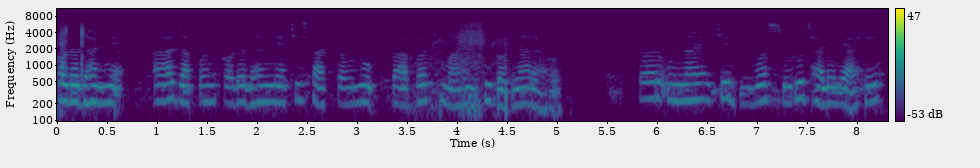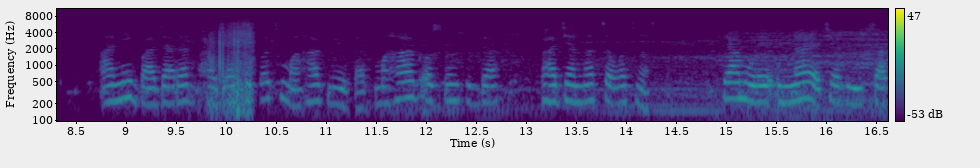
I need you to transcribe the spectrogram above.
कडधान्य. आज आपण कडधान्याची साठवणूक बाबत माहिती बघणार आहोत. तर उन्हाळ्याचे दिवस सुरू झालेले आहेत आणि बाजारात भाज्या खूपच महाग मिळतात. महाग असून सुद्धा भाज्यांना चवच नसते. त्यामुळे उन्हाळ्याच्या दिवसात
